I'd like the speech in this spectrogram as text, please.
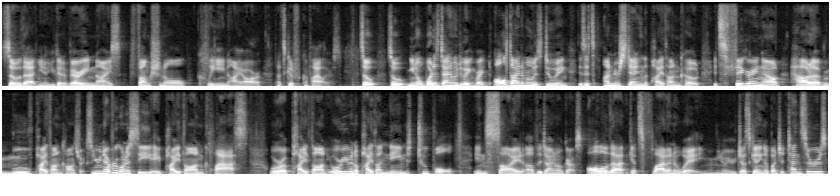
so that you know you get a very nice functional, clean IR that's good for compilers. So, so you know, what is Dynamo doing, right? All Dynamo is doing is it's understanding the Python code. It's figuring out how to remove Python constructs. So you're never going to see a Python class or a Python or even a Python named tuple inside of the Dynamo graphs. All of that gets flattened away. You know, you're just getting a bunch of tensors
